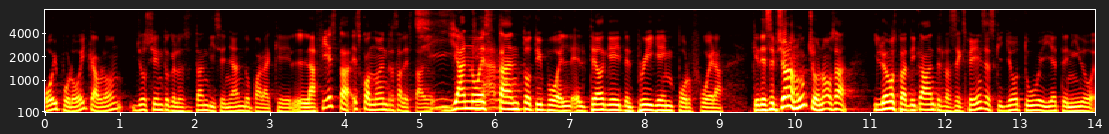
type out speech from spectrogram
hoy por hoy, cabrón, yo siento que los están diseñando para que la fiesta es cuando entras al estadio. ya no es tanto tipo el, el tailgate, el pregame por fuera. Que decepciona mucho, ¿no? O sea, y lo hemos platicado antes, las experiencias que yo tuve y he tenido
